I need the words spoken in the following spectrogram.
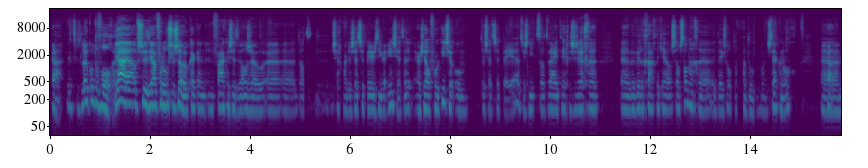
ja, dit is leuk om te volgen. Ja, ja, absoluut. Ja, voor ons dus ook. Kijk, en, en vaak is het wel zo eh, eh, dat zeg maar de ZZP'ers die we inzetten er zelf voor kiezen om te ZZP'en. Het is niet dat wij tegen ze zeggen, eh, we willen graag dat jij als zelfstandige deze opdracht gaat doen. Want sterker nog, Ehm,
